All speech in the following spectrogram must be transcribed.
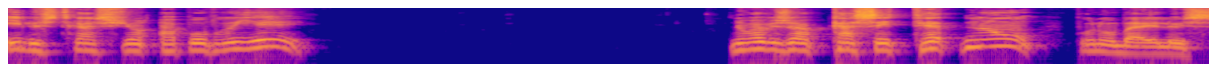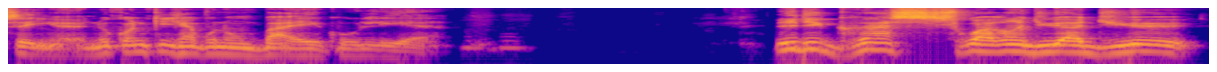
illustration appropriée. Nous n'avons pas besoin de casser tête, non, pour nous bailler le Seigneur. Nous connaissons qui pour nous bailler lire. Il dit, grâce soit rendue à Dieu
